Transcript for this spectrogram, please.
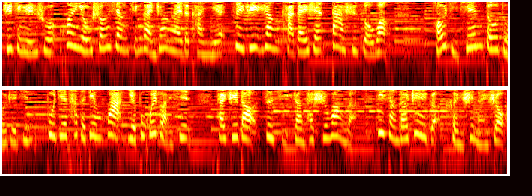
知情人说，患有双向情感障碍的侃爷自知让卡戴珊大失所望，好几天都躲着金，不接他的电话，也不回短信。他知道自己让他失望了，一想到这个，很是难受。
